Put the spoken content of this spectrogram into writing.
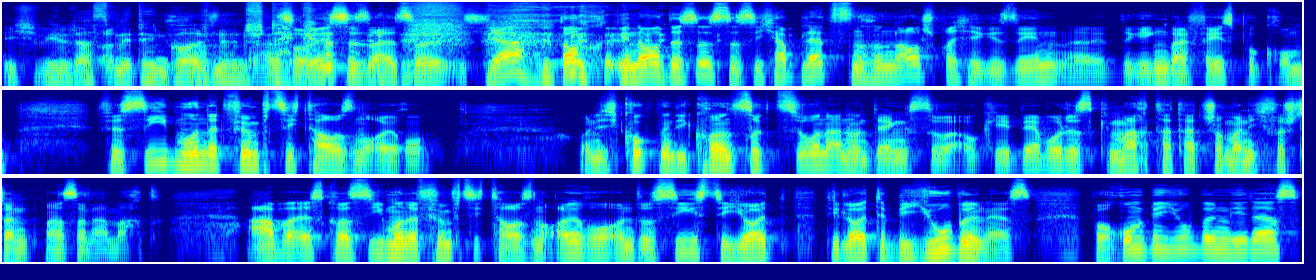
ich will das mit den goldenen Steckern. So ist es, also, ja, doch, genau das ist es. Ich habe letztens einen Lautsprecher gesehen, äh, der ging bei Facebook rum, für 750.000 Euro. Und ich gucke mir die Konstruktion an und denke so, okay, der, wo das gemacht hat, hat schon mal nicht verstanden, was er da macht. Aber es kostet 750.000 Euro und du siehst, die, die, Leute bejubeln es. Warum bejubeln die das?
